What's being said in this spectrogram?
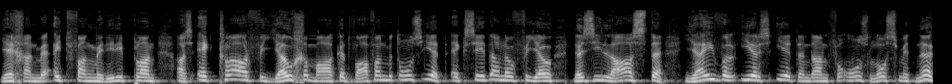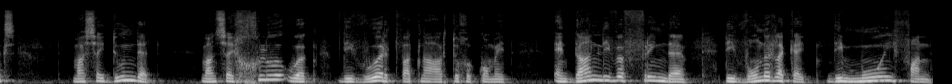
jy gaan my uitvang met hierdie plan as ek klaar vir jou gemaak het, waarvan moet ons eet? Ek sê dan nou vir jou, dis die laaste. Jy wil wil eers eet en dan vir ons los met niks. Maar sy doen dit want sy glo ook die woord wat na haar toe gekom het. En dan liewe vriende, die wonderlikheid, die mooi van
